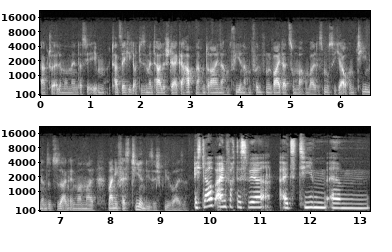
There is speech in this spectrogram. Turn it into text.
Aktuell im Moment, dass ihr eben tatsächlich auch diese mentale Stärke habt, nach dem 3, nach dem 4, nach dem 5-0 weiterzumachen, weil das muss sich ja auch im Team dann sozusagen irgendwann mal manifestieren, diese Spielweise. Ich glaube einfach, dass wir als Team ähm,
